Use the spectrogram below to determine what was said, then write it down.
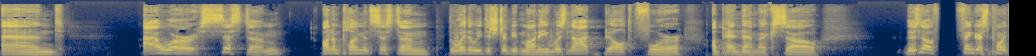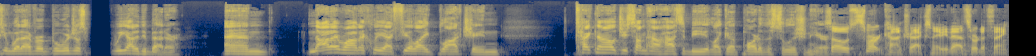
and our system, unemployment system, the way that we distribute money was not built for a pandemic. So there's no fingers pointing, whatever, but we're just, we got to do better. And not ironically, I feel like blockchain technology somehow has to be like a part of the solution here so smart contracts, maybe that sort of thing.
